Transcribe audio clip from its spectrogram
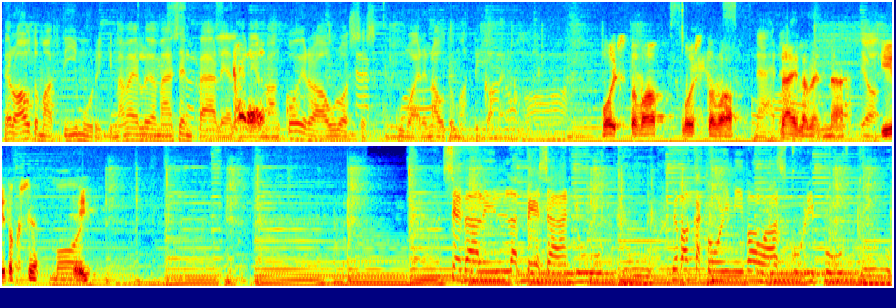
Meillä on automaatti-imurikin. Mä menen lyömään sen päälle ja lähdemään koiraa ulos ja kuvailen automaattikameralla. Loistavaa, loistavaa. Nähdään. Näillä mennään. Joo. Kiitoksia. Moi. Hei. Se välillä pesään juuttuu, ja vaikka toimiva laskuri puuttuu,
